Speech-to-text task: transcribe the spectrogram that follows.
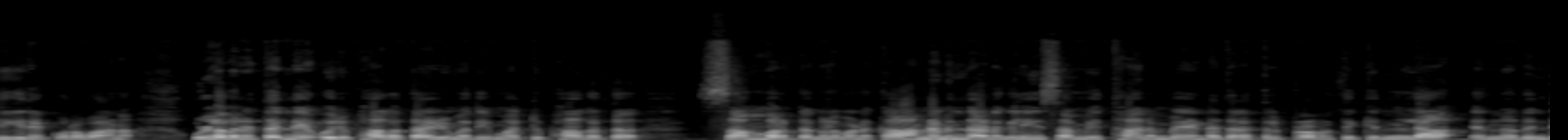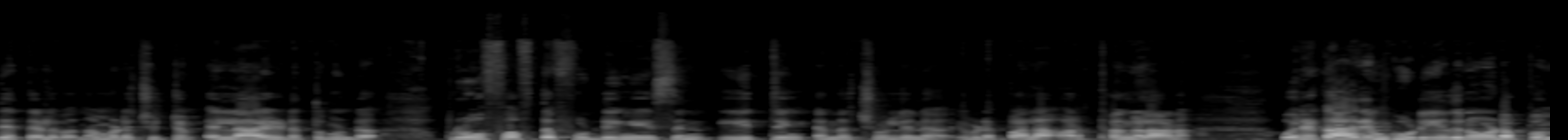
തീരെ കുറവാണ്. ഉള്ളവരെ തന്നെ ഒരു ഭാഗത്ത് അഴിമതിയും മറ്റു ഭാഗത്ത് സമ്മർദ്ദങ്ങളുമാണ്. കാരണം എന്താണെങ്കിൽ ഈ സംവിധാനം വേണ്ട തരത്തിൽ പ്രവർത്തിക്കുന്നില്ല എന്നതിന്റെ തെളിവ് നമ്മുടെ ചുറ്റും എല്ലായിടത്തുമുണ്ട്. Proof of the pudding is in eating എന്ന ചൊല്ലിന് ഇവിടെ പല അർത്ഥങ്ങളാണ്. ഒരു കാര്യം കൂടി ഇതിനോടൊപ്പം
